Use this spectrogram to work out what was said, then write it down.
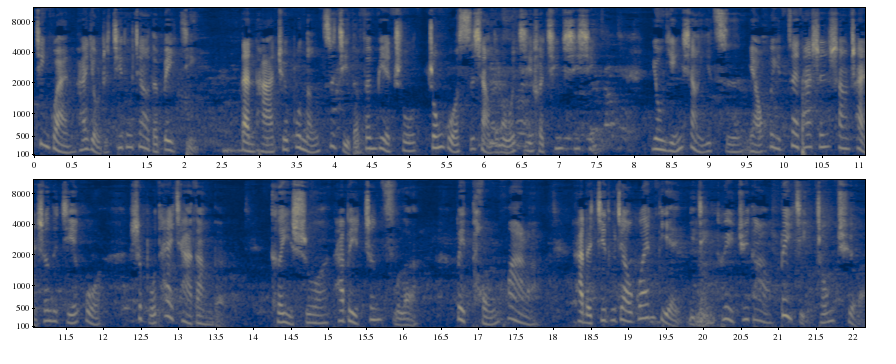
尽管他有着基督教的背景，但他却不能自己的分辨出中国思想的逻辑和清晰性。用“影响”一词描绘在他身上产生的结果是不太恰当的。可以说，他被征服了，被同化了。他的基督教观点已经退居到背景中去了，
